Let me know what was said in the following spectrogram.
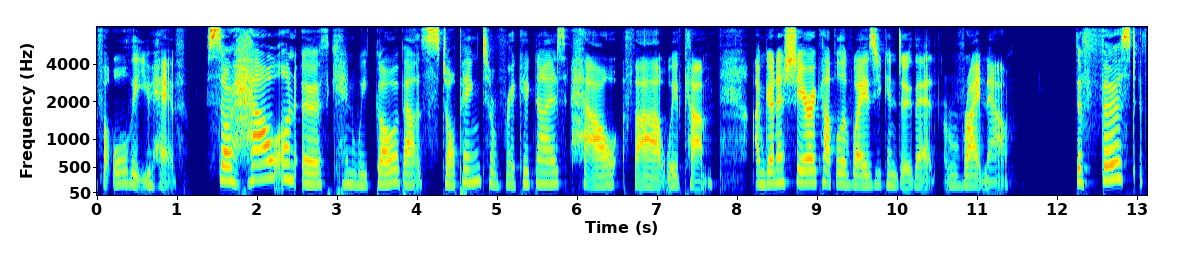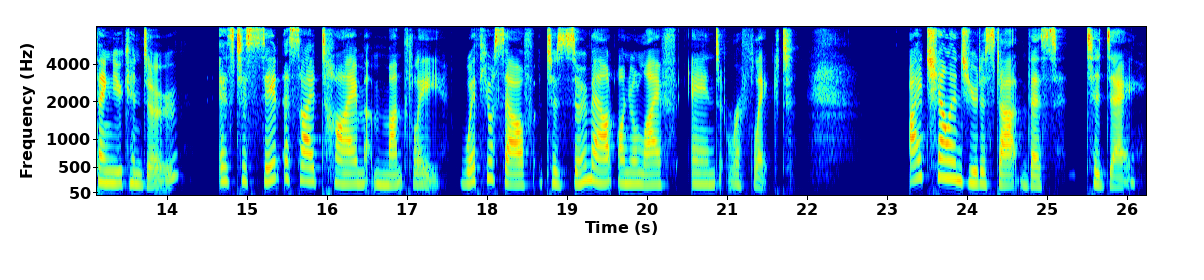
for all that you have. So, how on earth can we go about stopping to recognize how far we've come? I'm going to share a couple of ways you can do that right now. The first thing you can do is to set aside time monthly with yourself to zoom out on your life and reflect. I challenge you to start this today.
